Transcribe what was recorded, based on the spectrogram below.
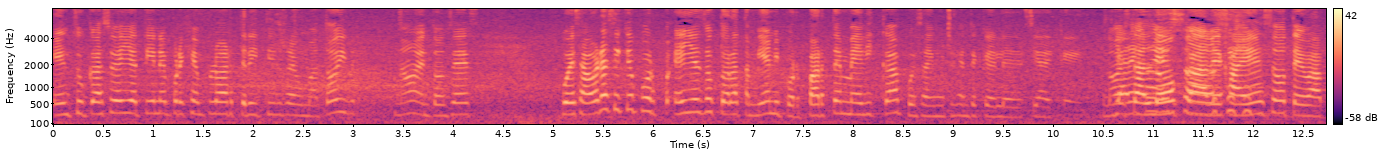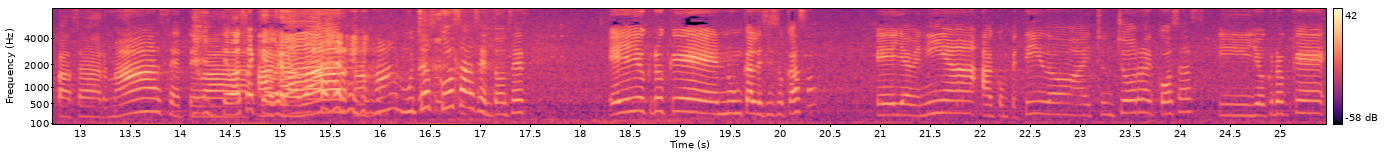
En su caso ella tiene, por ejemplo, artritis reumatoide, ¿no? Entonces, pues ahora sí que por ella es doctora también y por parte médica, pues hay mucha gente que le decía de que no Ya estás deja loca, eso, deja sí. eso, te va a pasar más, se te va Te vas a grabar, ajá, muchas cosas. Entonces, ella yo creo que nunca les hizo caso. Ella venía, ha competido, ha hecho un chorro de cosas y yo creo que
